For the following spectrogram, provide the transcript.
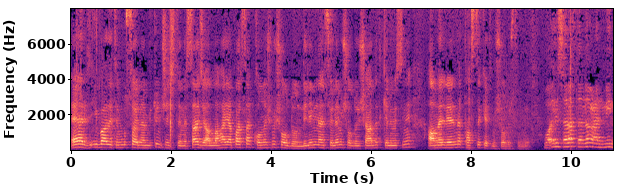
Eğer ibadetin bu sayılan bütün çeşitlerini sadece Allah'a yaparsan konuşmuş olduğun, dilinden söylemiş olduğun şehadet kelimesini amellerine tasdik etmiş olursun diyor. وإن صرفت نوعا من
